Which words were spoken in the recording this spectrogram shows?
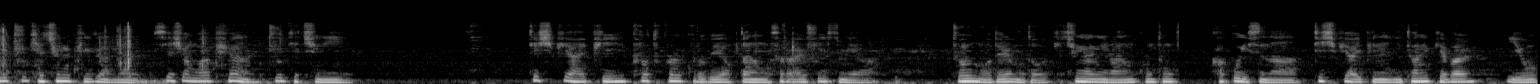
이 두 계층을 비교하면 세션과 표현 두 계층이 TCP/IP 프로토콜 그룹에 없다는 것을 알 수 있으며 두 모델 모두 계층형이라는 공통 갖고 있으나 TCP/IP는 인터넷 개발 이후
